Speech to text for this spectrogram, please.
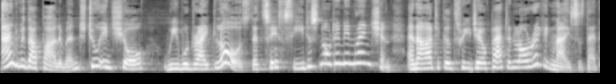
and with our parliament to ensure we would write laws that say seed is not an invention. And Article 3J of patent law recognizes that.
